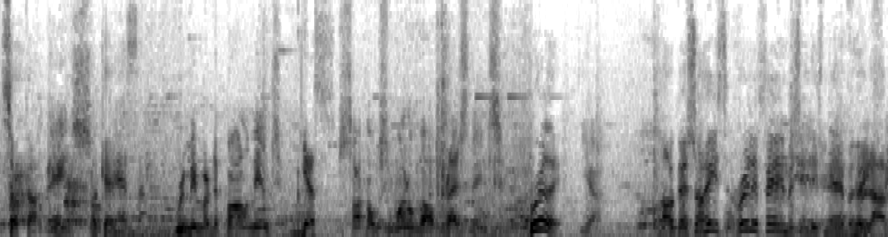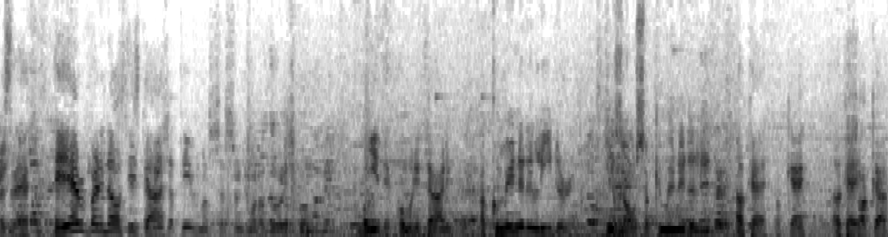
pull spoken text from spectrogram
Sokka. Okay. Okay. Remember the parliament? Yes. Soka was one of our presidents. Really? Yeah. Okay, so he's really famous in this neighborhood, obviously. Hey, everybody knows this guy. Ele já teve associação de moradores como líder comunitário. A community leader. He's mm-hmm. also a community leader. Okay. Ok? Okay. Soka.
